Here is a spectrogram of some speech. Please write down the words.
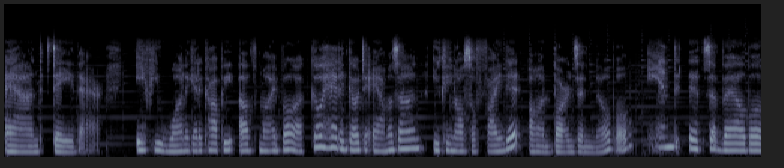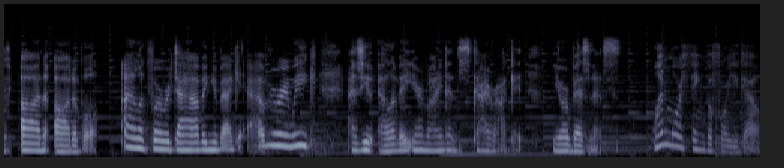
and stay there. If you want to get a copy of my book, go ahead and go to Amazon. You can also find it on Barnes & Noble, and it's available on Audible. I look forward to having you back every week as you elevate your mind and skyrocket your business. One more thing before you go.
